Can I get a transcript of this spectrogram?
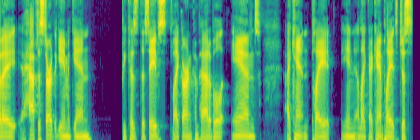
but I have to start the game again because the saves like aren't compatible and I can't play it in like I can't play it just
